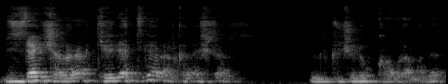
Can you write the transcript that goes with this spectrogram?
Bizden çalarak kirlettiler arkadaşlar ülkücülük kavramını.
